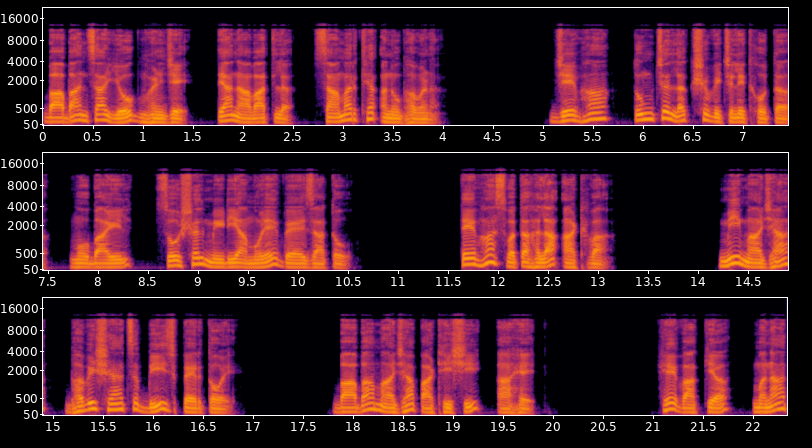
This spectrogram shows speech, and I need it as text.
बाबांचा योग म्हणजे त्या नावातलं सामर्थ्य अनुभवणं. जेव्हा तुमचं लक्ष विचलित होतं मोबाईल सोशल मीडियामुळे वेळ जातो. तेव्हा स्वतःला आठवा. मी माझ्या भविष्याचं बीज पेरतोय. बाबा माझ्या पाठीशी आहे. हे वाक्य मनात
